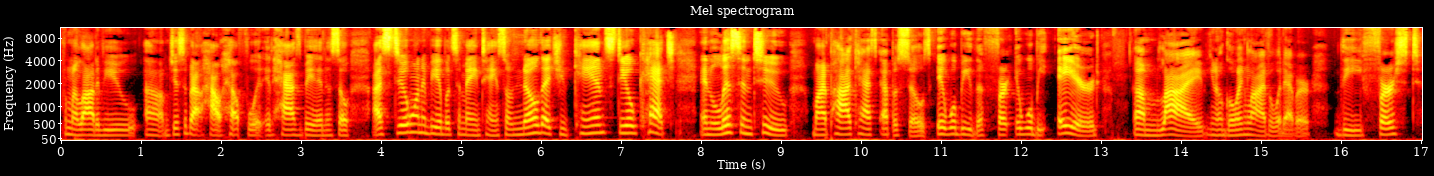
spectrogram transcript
from a lot of you um, just about how helpful it, it has been. And so I still want to be able to maintain. So know that you can still catch and listen to my podcast episodes. It will be the first, it will be aired um, live, you know, going live or whatever, the first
